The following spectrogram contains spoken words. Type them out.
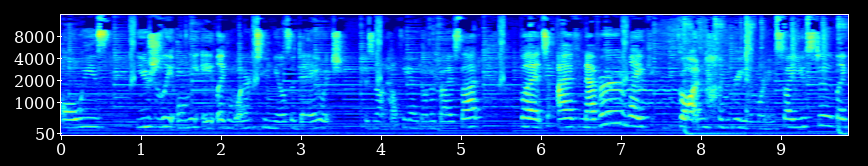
always usually only ate like one or two meals a day, which is not healthy, I don't advise that. But I've never like gotten hungry in the morning. So I used to like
